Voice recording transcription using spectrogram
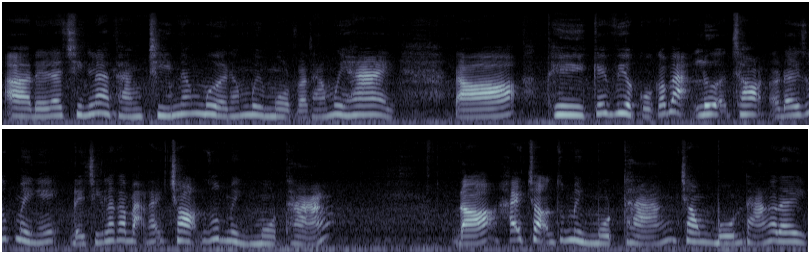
À, Đấy là chính là tháng 9, tháng 10, tháng 11 và tháng 12 đó thì cái việc của các bạn lựa chọn ở đây giúp mình ấy đấy chính là các bạn hãy chọn giúp mình một tháng đó hãy chọn giúp mình một tháng trong 4 tháng ở đây.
